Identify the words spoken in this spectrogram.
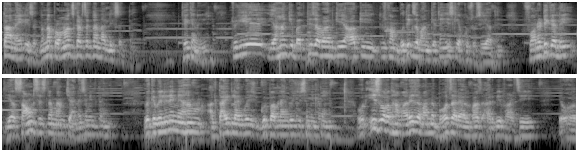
تا نہیں لکھ سکتا، نہ پروننس کر سکتا، نہ لکھ سکتے ہیں ٹھیک ہے نا جی؟ کیونکہ یہ یہاں کی بلتی زبان کی، آپ کی جس کو ہم بدھک زبان کہتے ہیں، اس کی خصوصیات ہیں۔ فونیٹیکلی یا ساؤنڈ سسٹم میں ہم چائنا سے ملتے ہیں۔ ویکیبلری میں ہم Altaic language, group of language سے ملتے ہیں۔ اور اس وقت ہمارے زبان میں بہت سارے الفاظ عربی، فارسی اور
